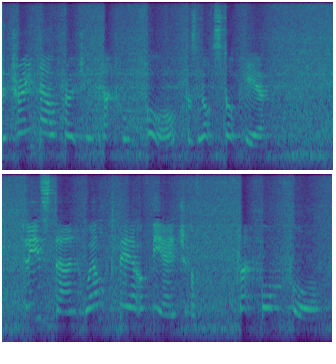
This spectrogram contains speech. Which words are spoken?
The train now approaching platform 4 does not stop here. Please stand well clear of the edge of platform 4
